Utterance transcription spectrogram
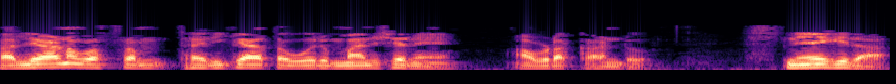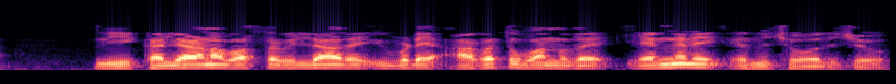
കല്യാണവസ്ത്രം ധരിക്കാത്ത ഒരു മനുഷ്യനെ അവിടെ കണ്ടു. സ്നേഹിത നീ കല്യാണവസ്ത്രമില്ലാതെ ഇവിടെ അകത്തു വന്നത് എങ്ങനെ? എന്ന് ചോദിച്ചു.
